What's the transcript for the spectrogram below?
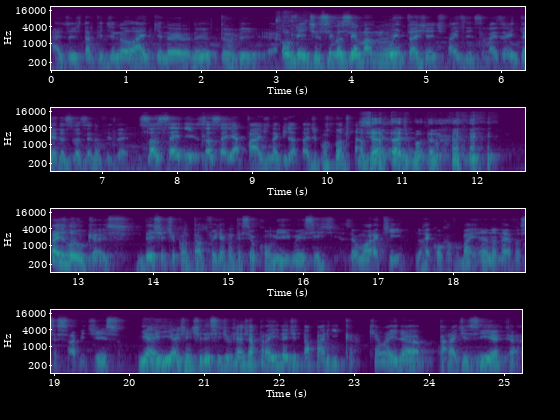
A gente tá pedindo like no, no YouTube. Ouvinte, se você ama muito a gente, faz isso. Mas eu entendo se você não fizer. Só segue, só segue a página que já tá de bom tamanho. Já tá de bom tamanho. Mas, Lucas, deixa eu te contar o que foi que aconteceu comigo esses dias. Eu moro aqui no Recôncavo Baiano, né? Você sabe disso. E aí a gente decidiu viajar para a ilha de Taparica, que é uma ilha paradisíaca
